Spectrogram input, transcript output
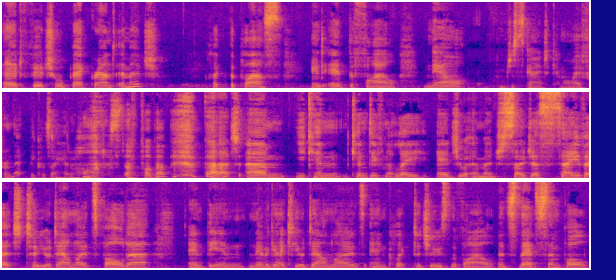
add virtual background image, click the plus and add the file. Now I'm just going to come away from that because I had a whole lot of stuff pop up but um, you can can definitely add your image so just save it to your downloads folder and then navigate to your downloads and click to choose the file. It's that simple.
